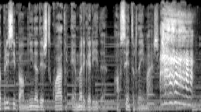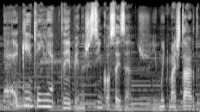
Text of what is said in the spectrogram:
A principal menina deste quadro é Margarida, ao centro da imagem. Aqui tinha. Tem apenas 5 ou 6 anos e, muito mais tarde,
